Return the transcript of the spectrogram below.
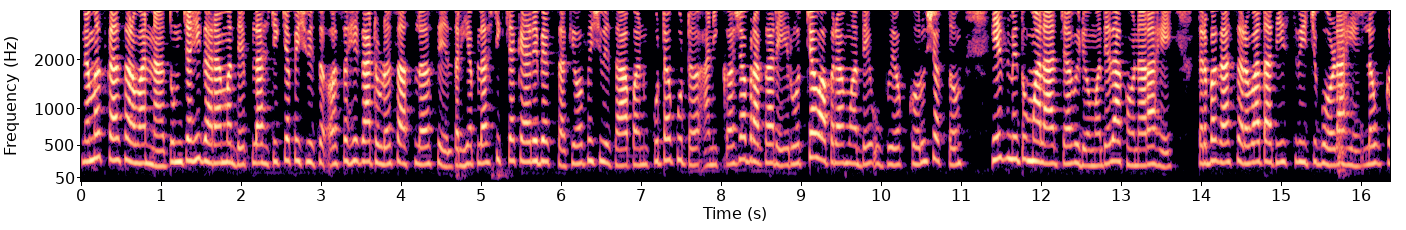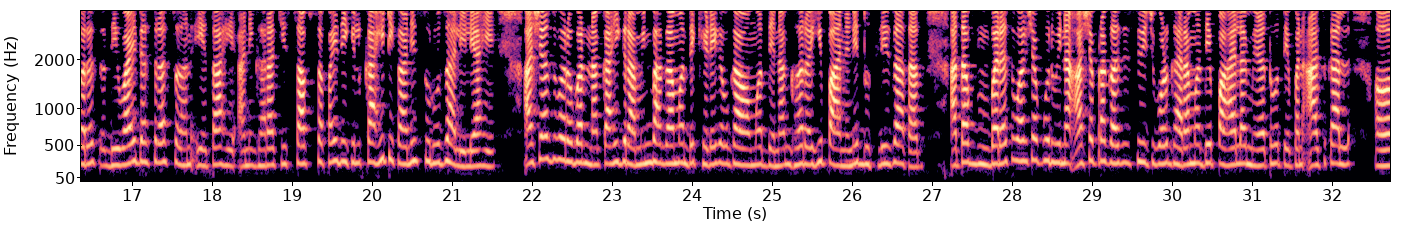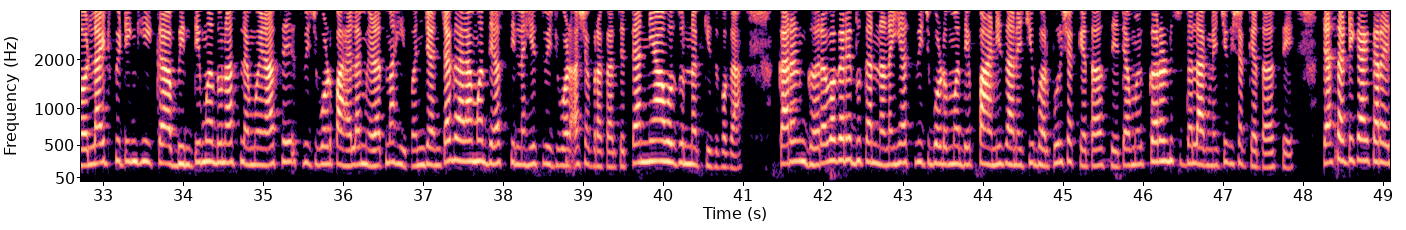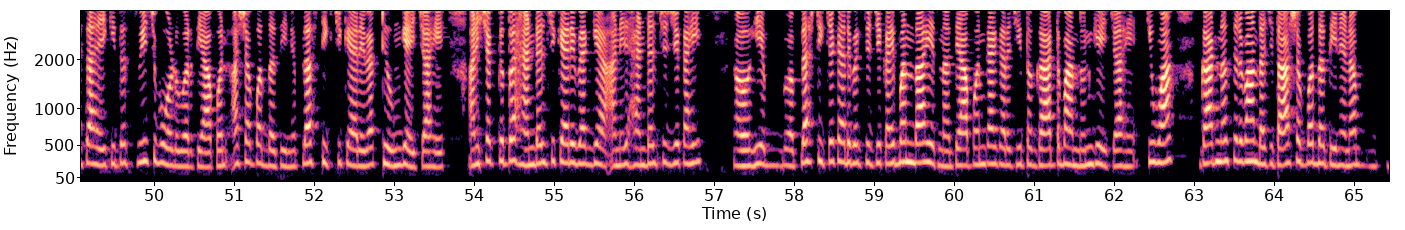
नमस्कार सर्वांना. तुमच्याही घरामध्ये प्लास्टिकच्या पिशवीचं असं हे गाठोडं साचलं असेल तर ह्या प्लास्टिकच्या कॅरीबॅगचा किंवा पिशवीचा आपण कुठं कुठं आणि कशा प्रकारे रोजच्या वापरामध्ये उपयोग करू शकतो हेच मी तुम्हाला आजच्या व्हिडिओमध्ये दाखवणार आहे. तर बघा सर्वात आधी स्विच बोर्ड आहे. लवकरच दिवाळी दसरा सण येत आहे आणि घराची साफसफाई देखील काही ठिकाणी सुरू झालेली आहे. अशाच बरोबर ना काही ग्रामीण भागामध्ये खेडेगावामध्ये ना घरही पाण्याने धुतली जातात. आता बऱ्याच वर्षापूर्वी ना अशा प्रकारचे स्विच बोर्ड घरामध्ये पाहायला मिळत होते. पण आजकाल लाइट फिटिंग ही का भिंतीमधून असल्यामुळे असे स्विच बोर्ड पाहायला मिळत नाही. पण ज्यांच्या घरामध्ये असतील ना हे स्विच बोर्ड अशा प्रकारचे त्यांनी आवर्जून नक्कीच बघा. कारण घरं वगैरे धुताना ना ह्या स्विच बोर्डमध्ये पाणी जाण्याची भरपूर शक्यता असते. त्यामुळे करंटसुद्धा लागण्याची शक्यता असते. त्यासाठी काय करायचं आहे की त्या स्विच बोर्डवरती आपण अशा पद्धतीने प्लास्टिकची कॅरीबॅग ठेवून घ्यायची आहे. आणि शक्यतो हँडलची कॅरीबॅग घ्या. आणि हँडलचे जे काही हे प्लॅस्टिकच्या कॅरीबॅगचे जे काही बंद आहेत ना ते आपण काय करायचे इथं गाठ बांधून घ्यायचे आहे. किंवा गाठ नसेल बांधायची तर अशा पद्धतीने ना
